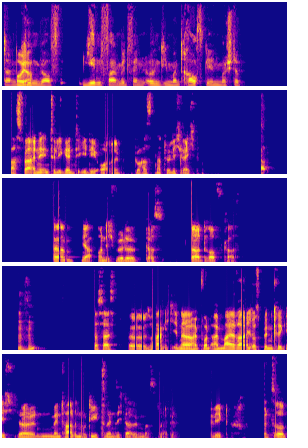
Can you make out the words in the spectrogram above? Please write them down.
dann Oh ja. kriegen wir auf jeden Fall mit, wenn irgendjemand rausgehen möchte. Was für eine intelligente Idee, Orwell. Du hast natürlich recht. Ähm, ja, und ich würde das da drauf casten. Mhm. Das heißt, äh, solange ich innerhalb von einem Meilradius bin, kriege ich äh, eine mentale Notiz, wenn sich da irgendwas bewegt. Wird so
